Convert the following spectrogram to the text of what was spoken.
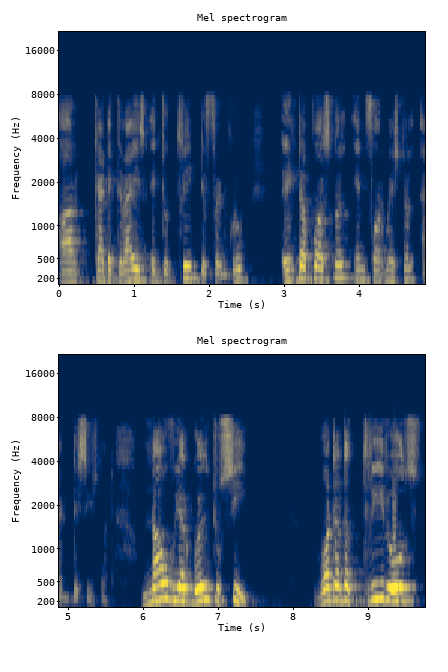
are categorized into three different groups interpersonal, informational and decisional. Now we are going to see what are the three roles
